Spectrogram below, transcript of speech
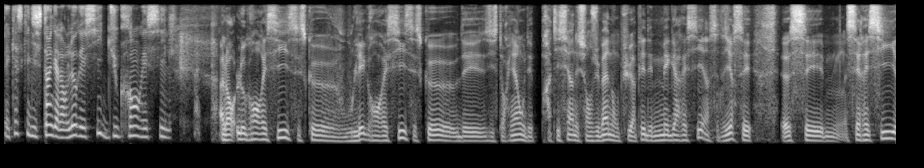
Et qu'est-ce qui distingue alors le récit du grand récit Alors le grand récit, c'est ce que, ou les grands récits, c'est ce que des historiens ou des praticiens des sciences humaines ont pu appeler des méga récits, hein. c'est-à-dire ces, euh, ces, ces, récits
